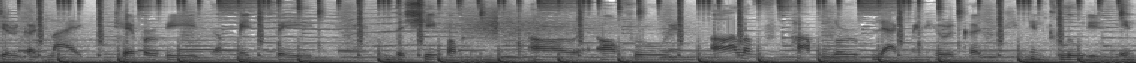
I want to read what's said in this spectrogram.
haircut like taper fade, the mid fade, the shape of uh, our afro and all of popular black men haircut included in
